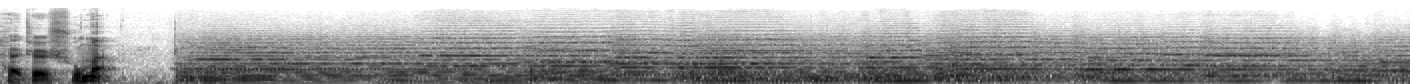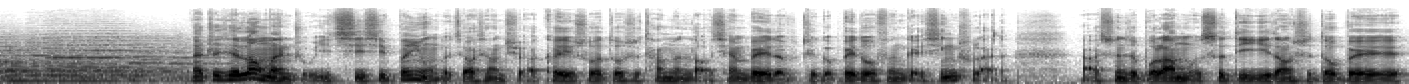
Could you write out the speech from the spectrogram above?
还有这是舒曼。那这些浪漫主义气息奔涌的交响曲啊，可以说都是他们老前辈的这个贝多芬给新出来的啊，甚至勃拉姆斯第一当时都被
